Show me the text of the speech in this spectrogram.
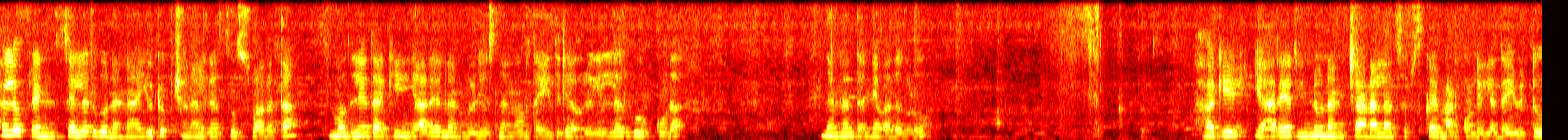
ಹಲೋ ಫ್ರೆಂಡ್ಸ್ ಎಲ್ಲರಿಗೂ ನನ್ನ ಯೂಟ್ಯೂಬ್ ಚಾನಲ್ಗೆ ಸುಸ್ವಾಗತ. ಮೊದಲನೇದಾಗಿ, ಯಾರ್ಯಾರು ನನ್ನ ವೀಡಿಯೋಸ್ನ ನೋಡ್ತಾ ಇದ್ದೀರಿ ಅವರಿಗೆಲ್ಲರಿಗೂ ಕೂಡ ನನ್ನ ಧನ್ಯವಾದಗಳು. ಹಾಗೆ, ಯಾರ್ಯಾರು ಇನ್ನೂ ನನ್ನ ಚಾನಲನ್ನು ಸಬ್ಸ್ಕ್ರೈಬ್ ಮಾಡ್ಕೊಂಡಿಲ್ಲ, ದಯವಿಟ್ಟು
